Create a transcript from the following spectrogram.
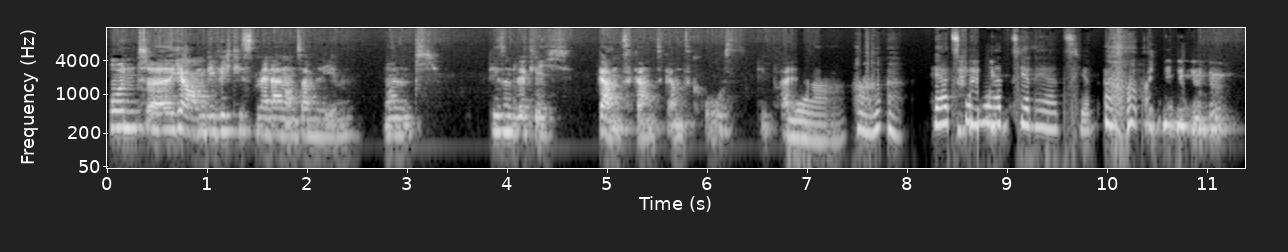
Und äh, ja, um die wichtigsten Männer in unserem Leben. Und die sind wirklich ganz, ganz, ganz groß, die beiden. Ja. Herzchen, Herzchen, Herzchen.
